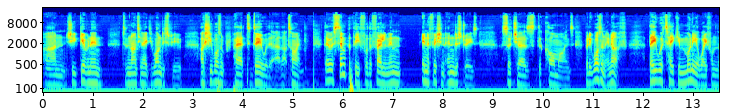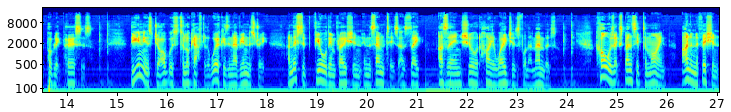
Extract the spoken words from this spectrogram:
and she'd given in to the 1981 dispute as she wasn't prepared to deal with it at that time. There was sympathy for the failing in, inefficient industries such as the coal mines, but it wasn't enough. They were taking money away from the public purses. The union's job was to look after the workers in every industry, and this had fueled inflation in the 70s as they as they ensured higher wages for their members. Coal was expensive to mine and inefficient,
